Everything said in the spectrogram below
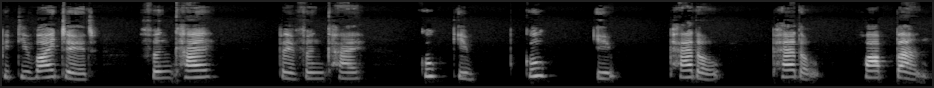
be divided 分开被分开 g i g i paddle paddle 花瓣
